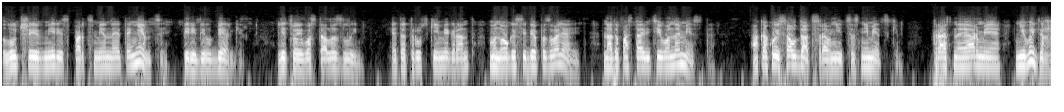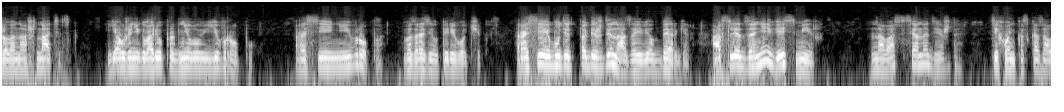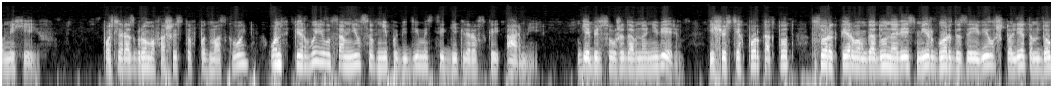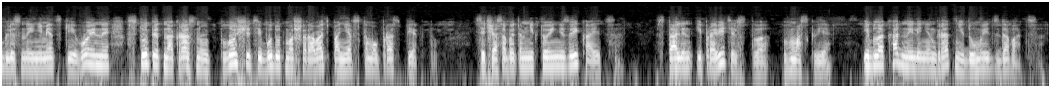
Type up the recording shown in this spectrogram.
«Лучшие в мире спортсмены — это немцы», — перебил Бергер. Лицо его стало злым. «Этот русский эмигрант много себе позволяет. Надо поставить его на место. А какой солдат сравнится с немецким? Красная армия не выдержала наш натиск. Я уже не говорю про гнилую Европу. Россия не Европа, — возразил переводчик. «Россия будет побеждена», — заявил Бергер, «а вслед за ней весь мир». «На вас вся надежда», — тихонько сказал Михеев. После разгрома фашистов под Москвой он впервые усомнился в непобедимости гитлеровской армии. Геббельсу уже давно не верил, еще с тех пор, как тот в 41 году на весь мир гордо заявил, что летом доблестные немецкие воины вступят на Красную площадь и будут маршировать по Невскому проспекту. Сейчас об этом никто и не заикается. Сталин и правительство в Москве, и блокадный Ленинград не думает сдаваться.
